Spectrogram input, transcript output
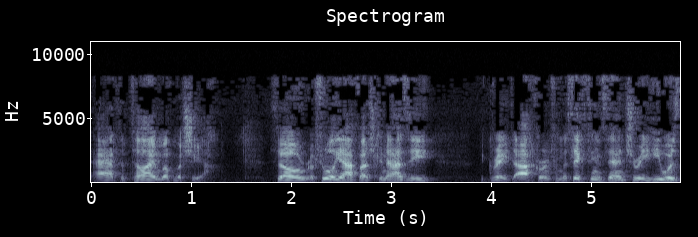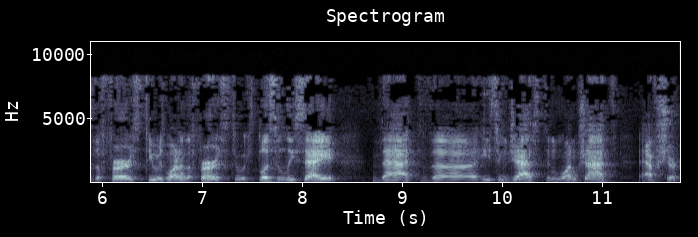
at the time of Mashiach. So Rashul Yaf Ashkenazi, the great Achron from the 16th century, he was the first, he was one of the first to explicitly say that the, he suggests in one chat, Afshir,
